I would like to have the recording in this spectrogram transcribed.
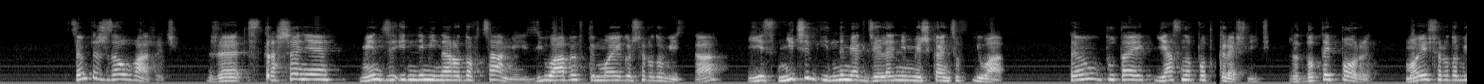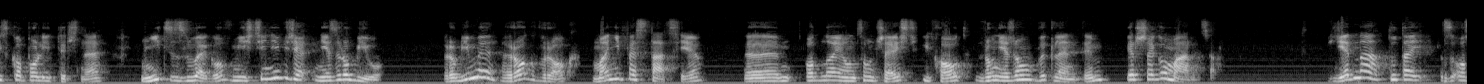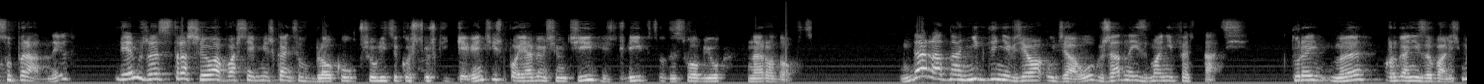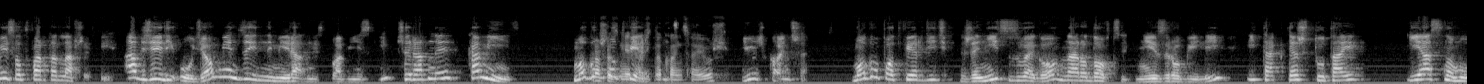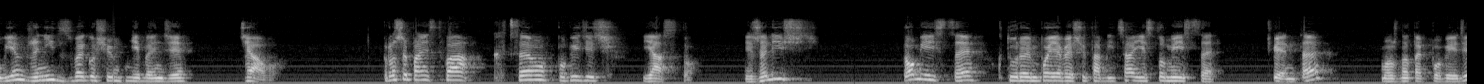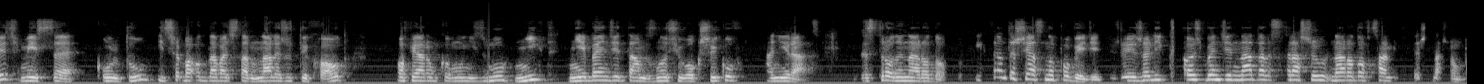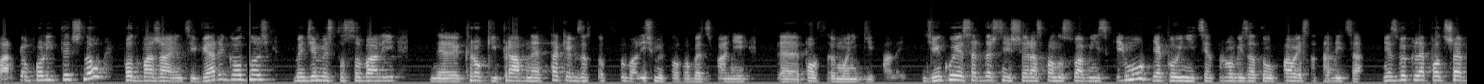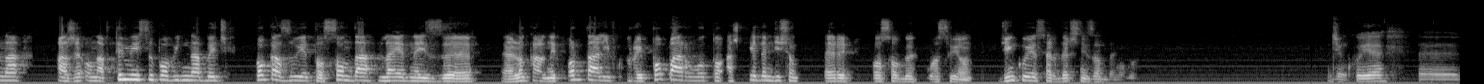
Chcę też zauważyć, że straszenie między innymi narodowcami z Iławy, w tym mojego środowiska, jest niczym innym jak dzieleniem mieszkańców Iławy. Chcę tutaj jasno podkreślić, że do tej pory moje środowisko polityczne nic złego w mieście nie, nie zrobiło. Robimy rok w rok manifestację em, odnającą cześć i hołd żołnierzom wyklętym 1 marca. Jedna tutaj z osób radnych wiem, że straszyła właśnie mieszkańców bloku przy ulicy Kościuszki 9, iż pojawią się ci źli w cudzysłowie narodowcy. Ta radna nigdy nie wzięła udziału w żadnej z manifestacji. której my organizowaliśmy, jest otwarta dla wszystkich. A wzięli udział m.in. radny Sławiński czy radny Kamiński. Mogą Proszę potwierdzić, do końca już. już kończę. Mogą potwierdzić, że nic złego narodowcy nie zrobili i tak też tutaj jasno mówię, że nic złego się nie będzie działo. Proszę Państwa, chcę powiedzieć jasno. Jeżeli to miejsce, w którym pojawia się tablica, jest to miejsce święte, można tak powiedzieć, miejsce kultu i trzeba oddawać tam należyty hołd ofiarom komunizmu, nikt nie będzie tam wznosił okrzyków ani rac ze strony narodowców. I chcę też jasno powiedzieć, że jeżeli ktoś będzie nadal straszył narodowcami, też naszą partią polityczną, podważając jej wiarygodność, będziemy stosowali e, kroki prawne, tak jak zastosowaliśmy to wobec pani e, poseł Moniki Palej. Dziękuję serdecznie jeszcze raz panu Sławińskiemu jako inicjatorowi za tą uchwałę. Jest ta tablica niezwykle potrzebna, a że ona w tym miejscu powinna być, pokazuje to sonda dla jednej z lokalnych portali, w której poparło to aż 74 osoby głosujące. Dziękuję serdecznie za oddanie głosu. Dziękuję. E,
